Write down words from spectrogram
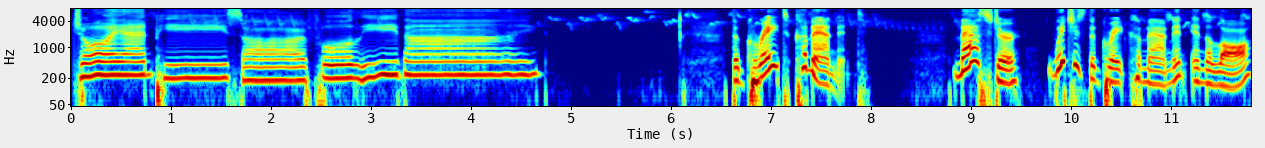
Joy and peace are fully thine. The Great Commandment. Master, which is the great commandment in the law?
